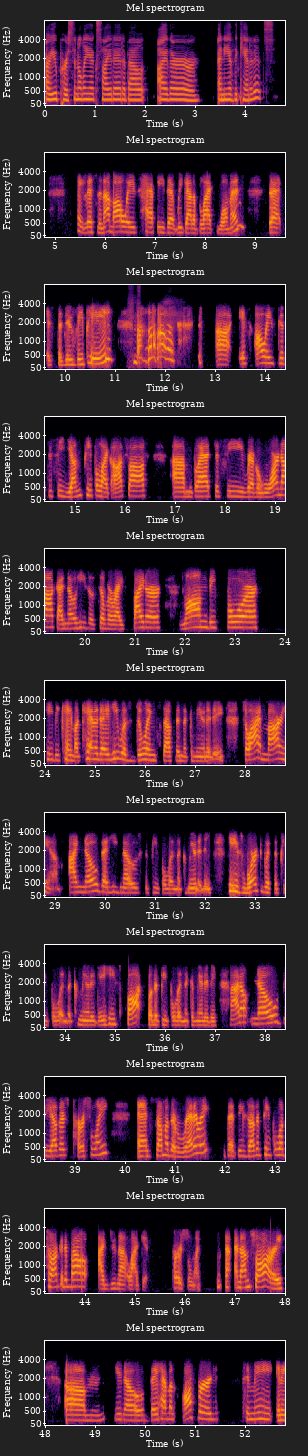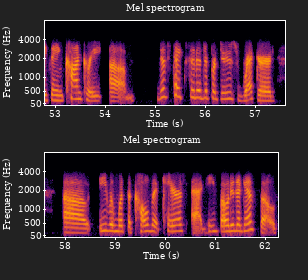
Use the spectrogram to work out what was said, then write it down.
Are you personally excited about either or any of the candidates? Hey, listen, I'm always happy that we got a black woman that is the new VP. uh, it's always good to see young people like Ossoff. I'm glad to see Reverend Warnock. I know he's a civil rights fighter. Long before he became a candidate. He was doing stuff in the community. So I admire him. I know that he knows the people in the community. He's worked with the people in the community. He's fought for the people in the community. I don't know the others personally, and some of the rhetoric that these other people are talking about, I do not like it personally. And I'm sorry. Um, you know, they haven't offered to me anything concrete. Um, just take Senator Perdue's record, uh, even with the COVID CARES Act, he voted against those.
